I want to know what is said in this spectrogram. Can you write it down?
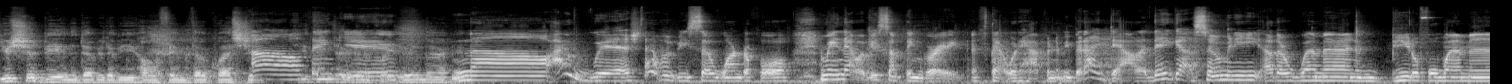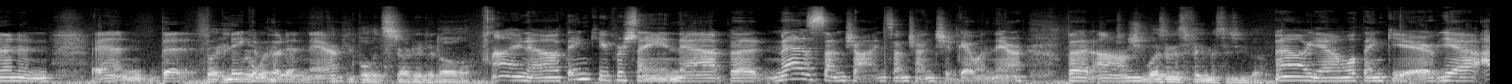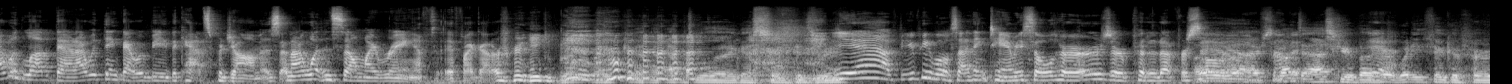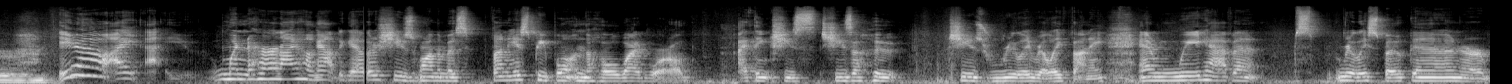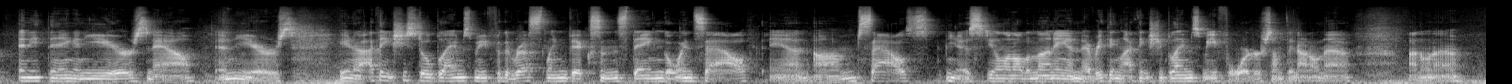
you should be in the WWE Hall of Fame without question. Oh, Do you thank think they're gonna you. put you in there? No, I wish that would be so wonderful. I mean, that would be something great if that would happen to me, but I doubt it. They got so many other women and beautiful women and and that they can put in there. the people that started it all. I know. Thank you for saying that, but that's sunshine. Sunshine should go in there. But um She wasn't as famous as you though. Oh yeah, well thank you. Yeah, I would love that. I would think that would be the cat's pajamas, and I wouldn't sell my ring if if I got a ring. Right, like uh, Abdullah, I guess, sold his ring. Yeah, a few people. have I think Tammy sold hers or put it up for sale Oh yeah, or I something. forgot to ask you about Yeah. her. What do you think of her? And You know, I, I when her and I hung out together, she's one of the most funniest people in the whole wide world. I think she's she's a hoot. She's really really funny, and we haven't s- really spoken or anything in years now. In years, you know, I think she still blames me for the wrestling vixens thing going south, and um, Sal's you know stealing all the money and everything. I think she blames me for it or something. I don't know. I don't know.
